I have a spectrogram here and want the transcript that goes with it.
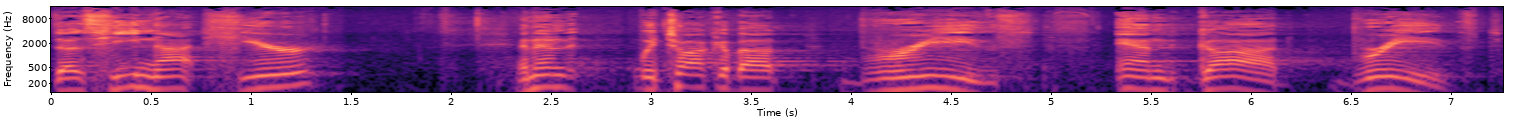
does he not hear? And then we talk about breathe, and God breathed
